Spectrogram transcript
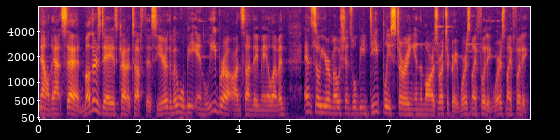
Now, that said, Mother's Day is kind of tough this year. The moon will be in Libra on Sunday, May 11th, and so your emotions will be deeply stirring in the Mars retrograde. Where's my footing? Where's my footing?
